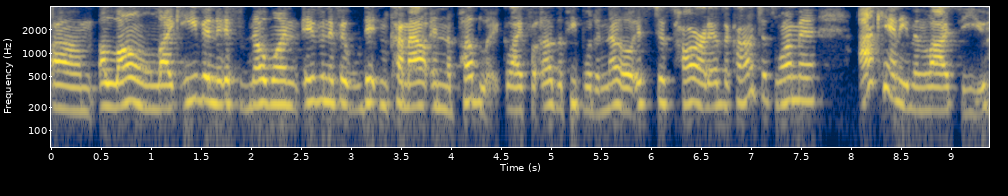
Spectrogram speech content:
um alone. Like even if no one even if it didn't come out in the public like for other people to know it's just hard. As a conscious woman i can't even lie to you.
